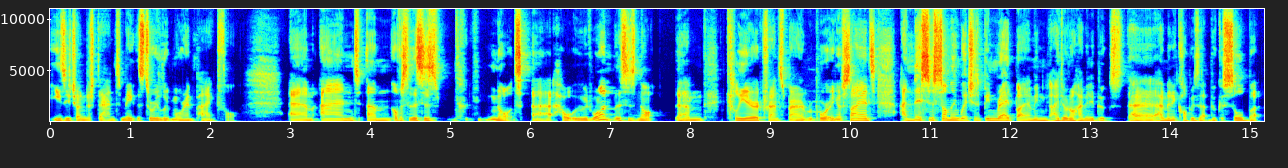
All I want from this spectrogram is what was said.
easy to understand, to make the story look more impactful. Um, and um, obviously, this is not uh, how we would want. This is not um, clear, transparent reporting of science. And this is something which has been read by, I mean, I don't know how many books, uh, how many copies that book has sold, but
